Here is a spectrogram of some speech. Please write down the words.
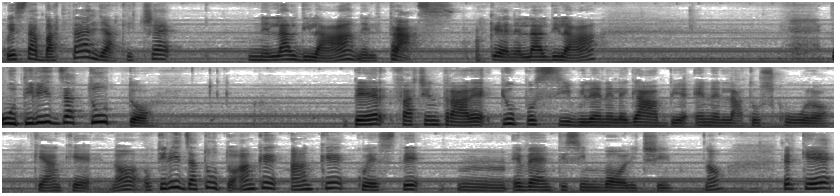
questa battaglia che c'è nell'aldilà, nel tras, ok? Nell'aldilà, utilizza tutto per farci entrare più possibile nelle gabbie e nel lato oscuro che anche no? utilizza tutto anche, anche questi mh, eventi simbolici no? perché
